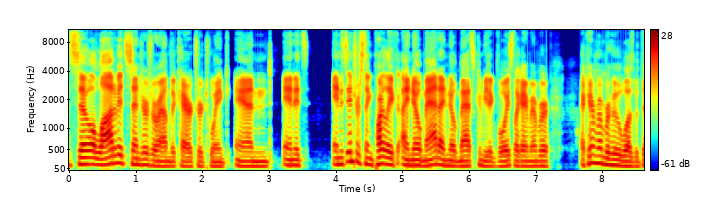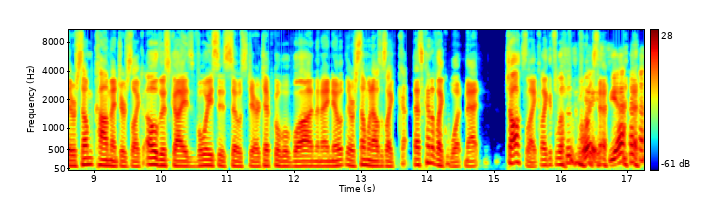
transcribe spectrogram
so. A lot of it centers around the character Twink, and and it's and it's interesting. Partly, like, I know Matt. I know Matt's comedic voice. Like I remember, I can't remember who it was, but there were some commenters like, "Oh, this guy's voice is so stereotypical," blah blah. And then I know there was someone else who's like, "That's kind of like what Matt talks like. Like it's little His voice, sad." yeah.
